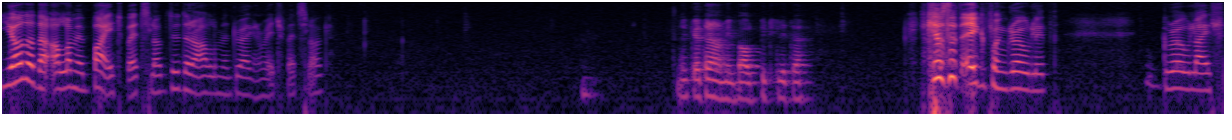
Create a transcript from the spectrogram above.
Jag dödar alla med bite på ett slag. Du dödar alla med dragon rage på ett slag. Nu ska jag träna min ballpix lite. Kasta ett ägg på en growlith. Growlith.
